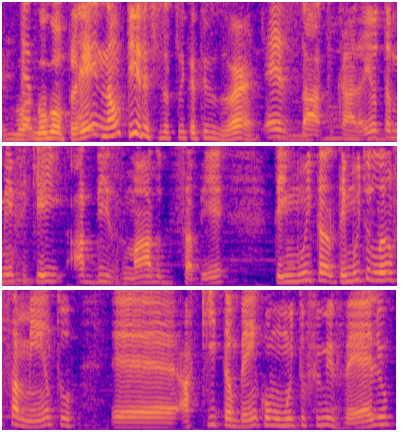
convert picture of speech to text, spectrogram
É... Google Play não tira esses aplicativos do ar. Exato, cara. Eu também fiquei abismado de saber. Tem, muita, tem muito lançamento é, aqui também, como muito filme velho.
